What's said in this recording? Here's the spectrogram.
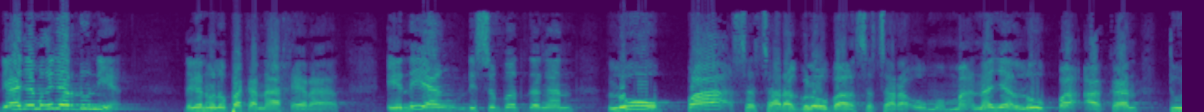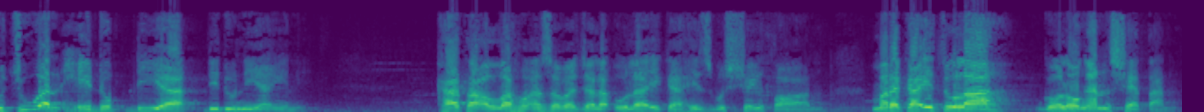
Dia hanya mengejar dunia dengan melupakan akhirat. Ini yang disebut dengan lupa lupa secara global, secara umum. Maknanya lupa akan tujuan hidup dia di dunia ini. Kata Allah Azza wa Jalla, ulaika hizbus syaitan. Mereka itulah golongan setan.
